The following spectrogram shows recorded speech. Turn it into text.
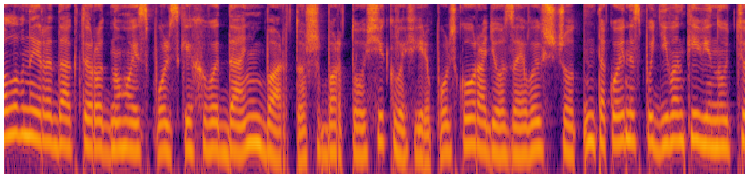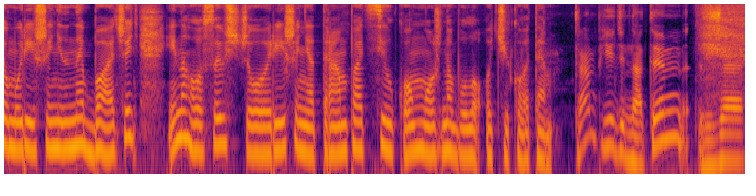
Головний редактор одного із польських видань Бартош Бартосік в ефірі польського радіо заявив, що такої несподіванки він у цьому рішенні не бачить, і наголосив, що рішення Трампа цілком можна було очікувати. Trump jedzie na tym, że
